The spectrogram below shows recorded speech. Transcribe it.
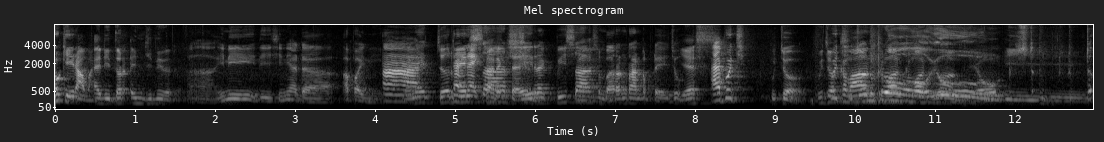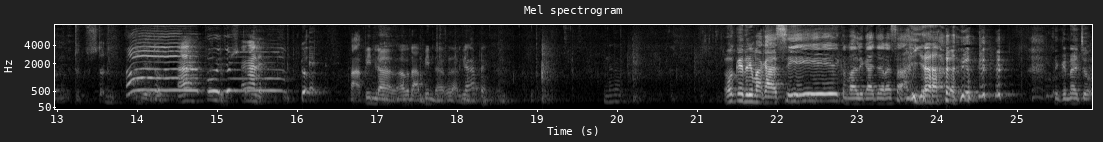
Oki Rawan. editor engineer Nah, ini di sini ada apa ini? Ah, Manajer direct, bisa, direction. direct bisa, sembarang rangkep deh, cuk. yes Eh, Puj. Pujo. Pujo, Pujo, come on, come on, come on, come on. Yo. Yoi. Eh, ngalih. tak pindah aku tak pindah aku tak? Pindah apa? Oke, terima kasih. Kembali ke acara saya. Segena, Cuk.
